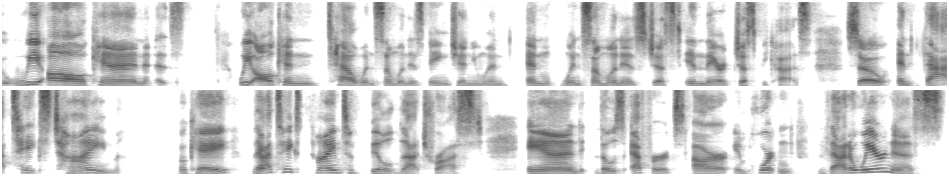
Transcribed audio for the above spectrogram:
we all can we all can tell when someone is being genuine and when someone is just in there just because. So, and that takes time. Okay. That yep. takes time to build that trust. And those efforts are important. That awareness,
